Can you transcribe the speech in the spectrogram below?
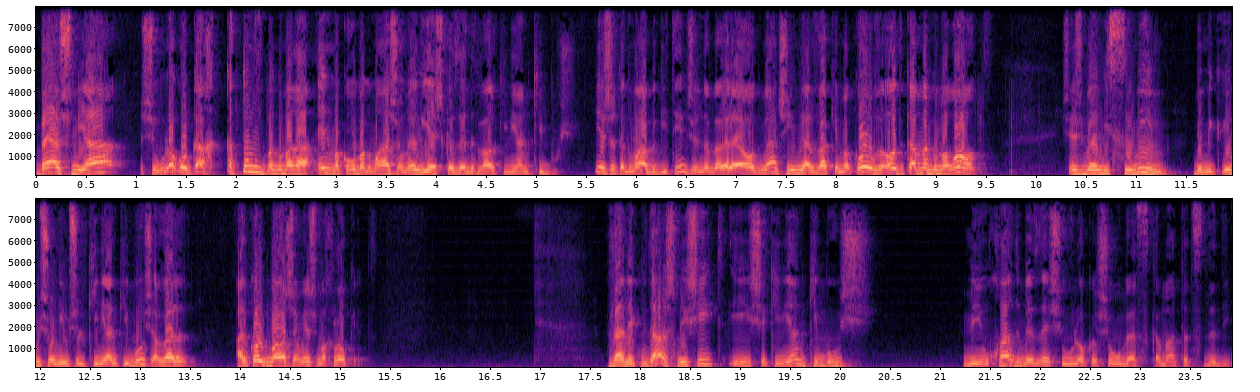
בעיה שנייה, שהוא לא כל כך כתוב בגמרא. אין מקור בגמרא שאומר יש כזה דבר קניין כיבוש. יש את הגמרא בגיטין, שנדבר עליה עוד מעט, שהיא מהווה כמקור, ועוד כמה גמרות שיש בהן יישומים במקרים שונים של קניין כיבוש, אבל על כל גמרא שם יש מחלוקת. והנקודה השלישית היא שקניין כיבוש מיוחד בזה שהוא לא קשור בהסכמת הצדדים.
